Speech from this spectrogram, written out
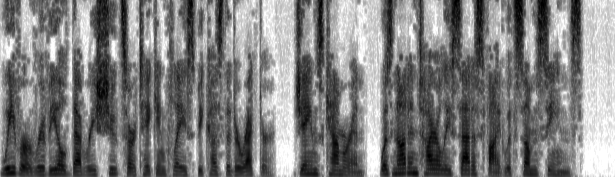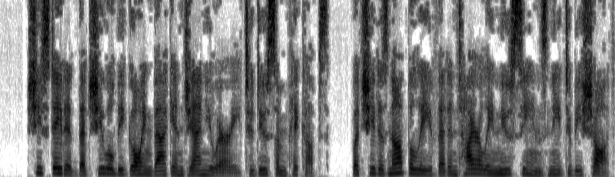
Weaver revealed that reshoots are taking place because the director, James Cameron, was not entirely satisfied with some scenes. She stated that she will be going back in January to do some pickups, but she does not believe that entirely new scenes need to be shot.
